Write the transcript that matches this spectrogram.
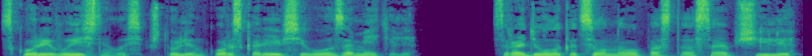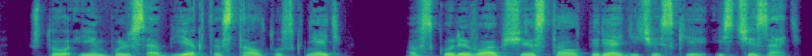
Вскоре выяснилось, что линкор, скорее всего, заметили. С радиолокационного поста сообщили, что импульс объекта стал тускнеть, а вскоре вообще стал периодически исчезать.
